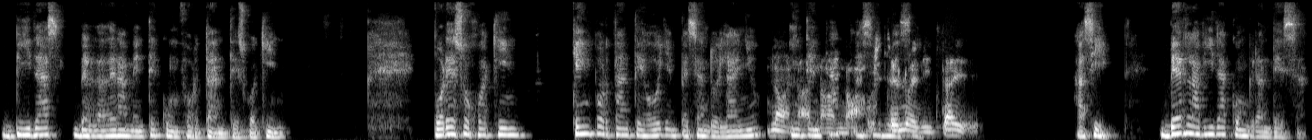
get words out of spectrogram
vidas verdaderamente confortantes, Joaquín. Por eso, Joaquín, qué importante hoy, empezando el año, no, intentar no, no, Usted lo edita así, ver la vida con grandeza,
